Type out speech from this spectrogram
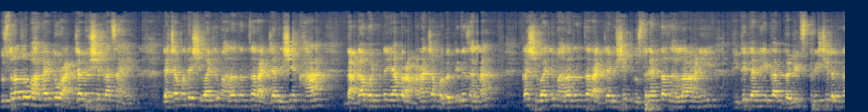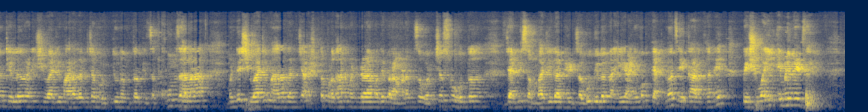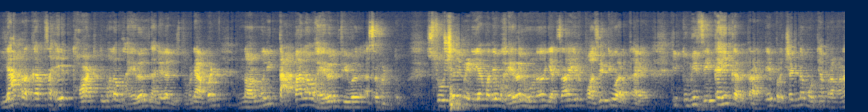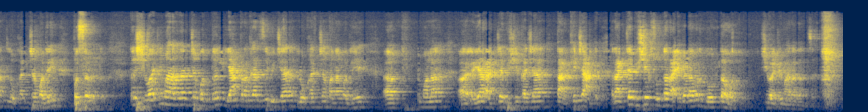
दुसरा जो भाग आहे तो राज्याभिषेकाचा आहे. ज्याच्यामध्ये शिवाजी महाराजांचा राज्याभिषेक हा दादाभट्ट या ब्राह्मणाच्या मदतीने झाला. का शिवाजी महाराजांचा राज्याभिषेक दुसऱ्यांदा झाला आणि तिथे त्यांनी एका दलित स्त्रीशी लग्न केलं आणि शिवाजी महाराजांच्या मृत्यूनंतर तिचा खून झाला. म्हणजे शिवाजी महाराजांच्या अष्टप्रधान मंडळामध्ये ब्राह्मणांचं वर्चस्व होतं. ज्यांनी संभाजीला नीट जगू दिलं नाही आणि मग त्यातनंच एका अर्थाने पेशवाई इमिनेट झाली. या प्रकारचा एक थॉट तुम्हाला व्हायरल झालेला दिसतो. म्हणजे आपण नॉर्मली तापाला व्हायरल फिवर असं म्हणतो. सोशल मीडियामध्ये व्हायरल होणं याचा एक पॉझिटिव्ह अर्थ आहे की तुम्ही जे काही करता ते प्रचंड मोठ्या प्रमाणात लोकांच्या मध्ये पसरतं. तर शिवाजी महाराजांच्या बद्दल या प्रकारचे विचार लोकांच्या मनामध्ये तुम्हाला या राज्याभिषेकाच्या तारखेच्या राज्याभिषेक सुद्धा रायगडावर दोनदा होतो शिवाजी महाराजांचा.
